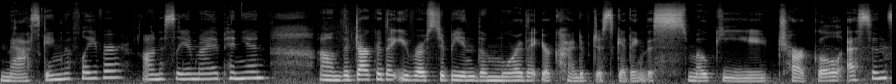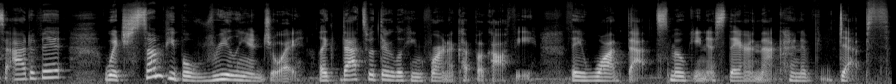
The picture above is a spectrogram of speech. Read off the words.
masking the flavor honestly in my opinion. Um, the darker that you roast a bean the more that you're kind of just getting this smoky charcoal essence out of it which some people really enjoy. Like that's what they're looking for in a cup of coffee. They want that smokiness there and that kind of depth.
